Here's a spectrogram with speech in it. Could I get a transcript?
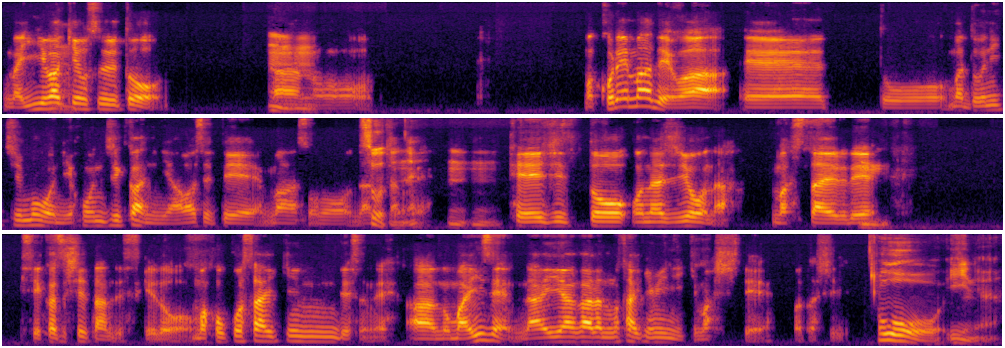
ーまあ、言い訳をすると、うんあのーまあ、これまでは、えーっと、まあ、土日も日本時間に合わせて、まあ、その、そううだね。うんうん。平日と同じような、まあ、スタイルでうん生活してたんですけど、まあ、ここ最近ですね、あの、まあ、以前、ナイアガラの滝見に行きまして、私。おおいいね。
